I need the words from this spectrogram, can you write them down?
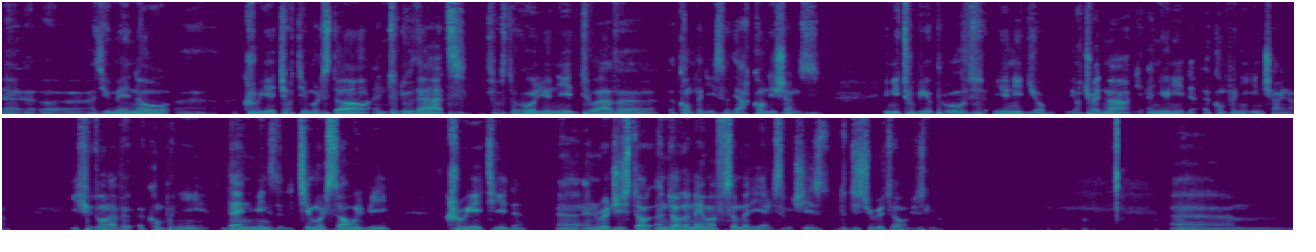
uh, uh, as you may know, uh, create your Tmall store. And to do that, first of all, you need to have a, a, company. So there are conditions. You need to be approved, you need your, your trademark, and you need a company in China. If you don't have a, a company, then means that the Tmall store will be created uh, and registered under the name of somebody else, which is the distributor, obviously. Um,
